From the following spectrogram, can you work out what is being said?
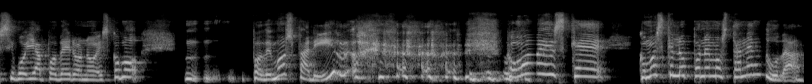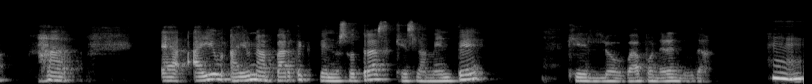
si voy a poder o no. Es como, mm, ¿podemos parir? ¿Cómo, es que, ¿Cómo es que lo ponemos tan en duda? Eh, hay, hay, una parte de nosotras que es la mente que lo va a poner en duda. Hmm.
